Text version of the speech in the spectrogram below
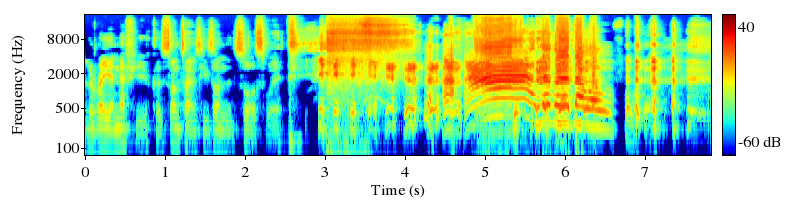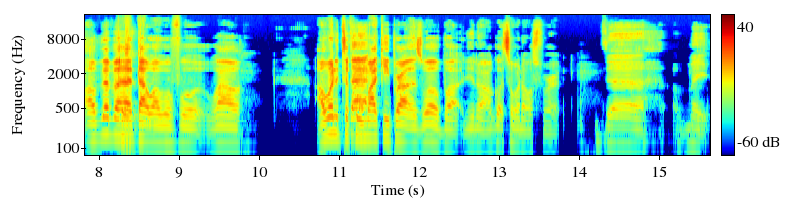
Larea nephew, because sometimes he's on the source with. I've never heard that one before. I've never heard that one before. Wow. I wanted to call That- my keeper out as well, but you know, I got someone else for it. the mate,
